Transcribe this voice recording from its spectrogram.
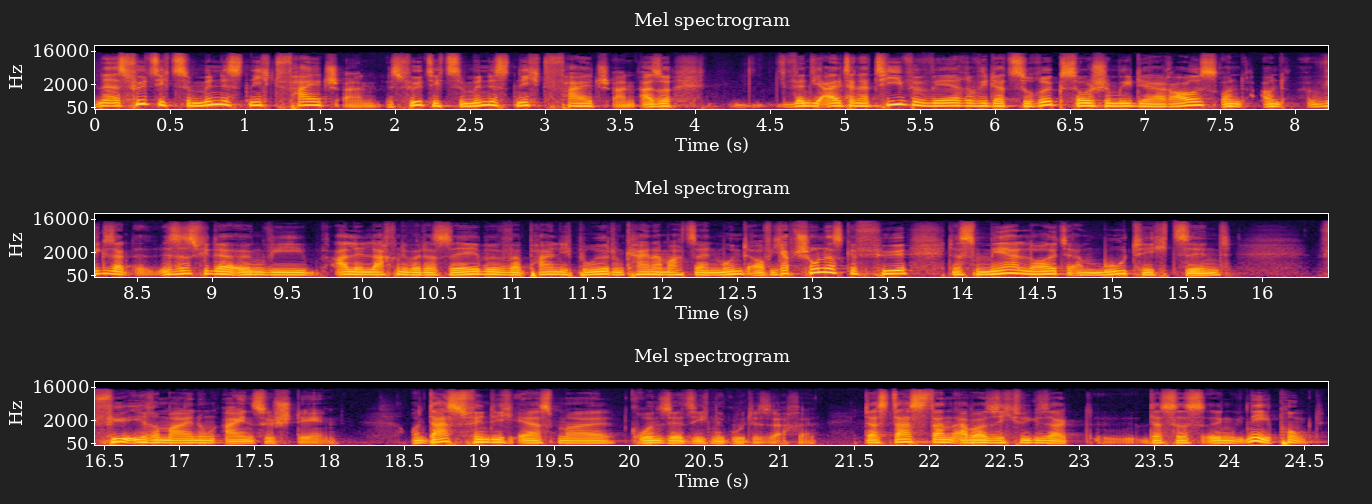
na, es fühlt sich zumindest nicht falsch an. Es fühlt sich zumindest nicht falsch an. Also, wenn die Alternative wäre, wieder zurück, Social Media raus und, und wie gesagt, es ist wieder irgendwie, alle lachen über dasselbe, wer peinlich berührt und keiner macht seinen Mund auf. Ich habe schon das Gefühl, dass mehr Leute ermutigt sind, für ihre Meinung einzustehen. Und das finde ich erstmal grundsätzlich eine gute Sache. Dass das dann aber sich, wie gesagt, dass das irgendwie, nee, Punkt.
